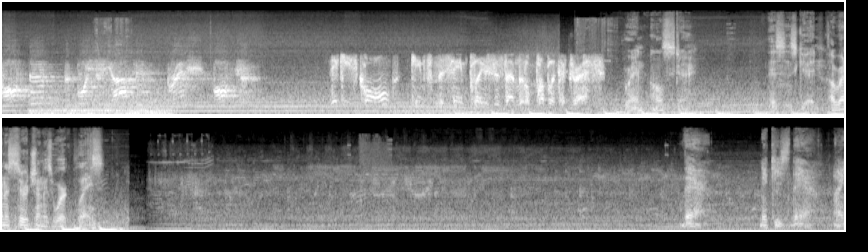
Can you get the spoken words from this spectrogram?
Ulster, report to the office. Brent Ulster. Nikki's call came from the same place as that little public address. Brent Ulster. This is good. I'll run a search on his workplace. There. Nikki's there. I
